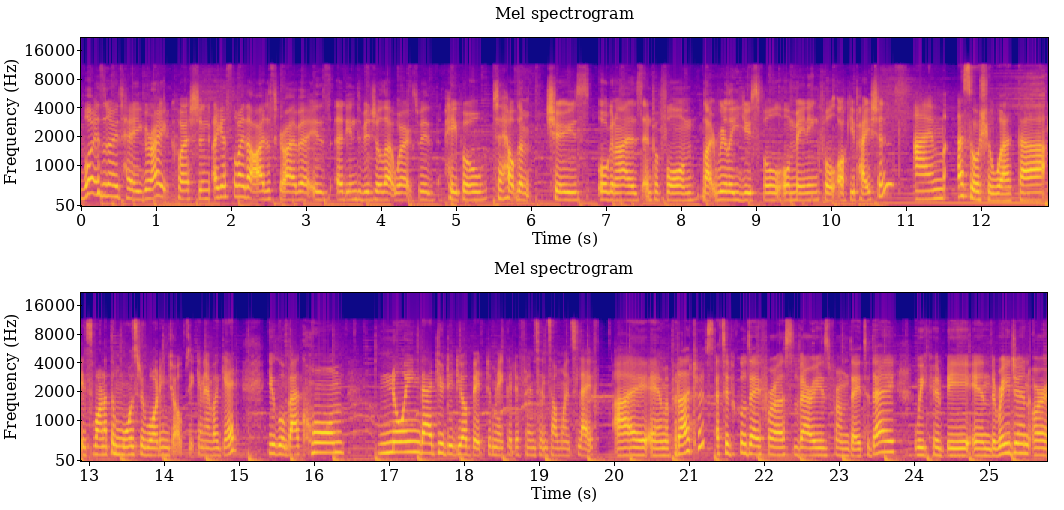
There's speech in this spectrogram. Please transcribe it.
What is an OT? Great question. I guess the way that I describe it is an individual that works with people to help them choose, organise and perform like really useful or meaningful occupations. I'm a social worker. It's one of the most rewarding jobs you can ever get. You go back home, knowing that you did your bit to make a difference in someone's life. I am a podiatrist. A typical day for us varies from day to day. We could be in the region or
